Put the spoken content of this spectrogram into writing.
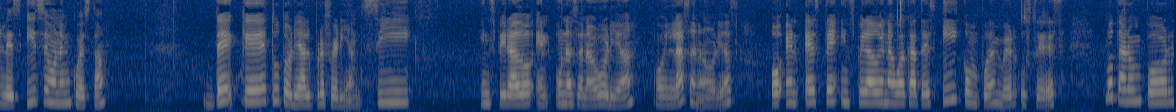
les hice una encuesta de qué tutorial preferían, si inspirado en una zanahoria o en las zanahorias o en este inspirado en aguacates. Y como pueden ver ustedes votaron por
